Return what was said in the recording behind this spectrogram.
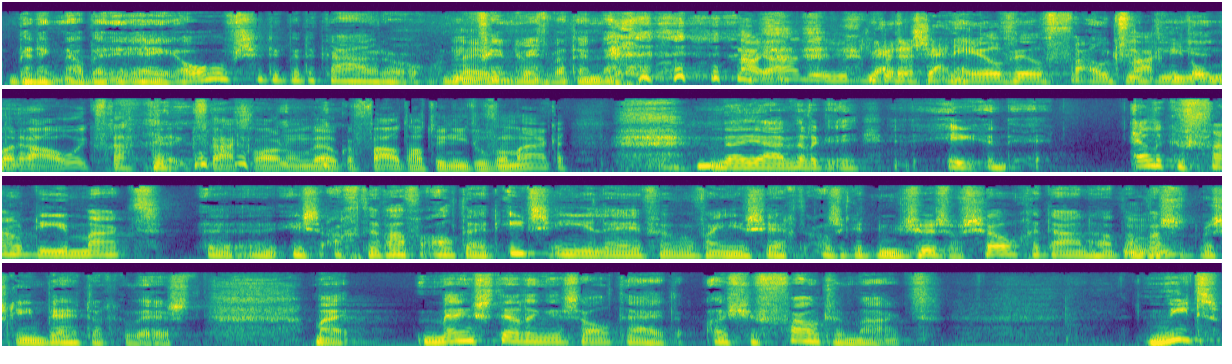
Ben ik nou bij de EO of zit ik bij de KRO? Nee. Ik vind, weet wat een... Nou ja, dus ja, er zijn heel veel fouten. Ik vraag die niet om berouw. Ik vraag, ik vraag gewoon om welke fout had u niet hoeven maken. Nou ja, welke, ik, elke fout die je maakt uh, is achteraf altijd iets in je leven waarvan je zegt... als ik het nu zus of zo gedaan had, dan was Mhm. het misschien beter geweest. Maar mijn stelling is altijd, als je fouten maakt... niet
